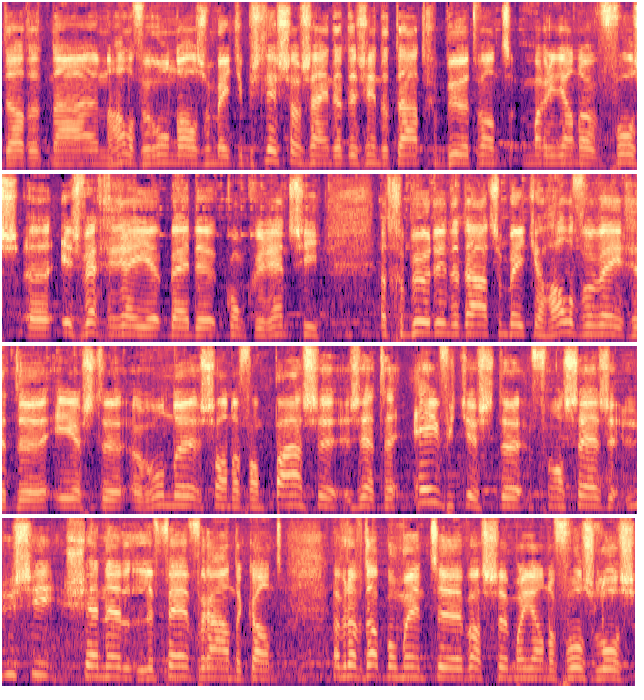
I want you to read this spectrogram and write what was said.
dat het na een halve ronde al zo'n beetje beslist zou zijn. Dat is inderdaad gebeurd, want Marianne Vos uh, is weggereden bij de concurrentie. Dat gebeurde inderdaad zo'n beetje halverwege de eerste ronde. Sanne van Pasen zette eventjes de Française Lucie Chanel Lefebvre aan de kant. En vanaf dat moment uh, was Marianne Vos los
